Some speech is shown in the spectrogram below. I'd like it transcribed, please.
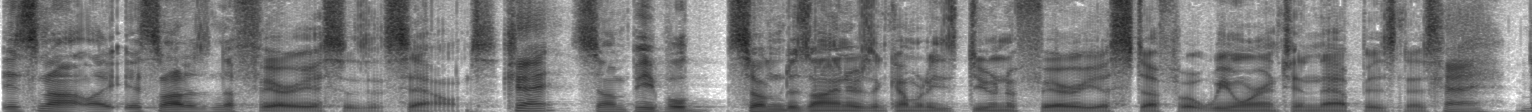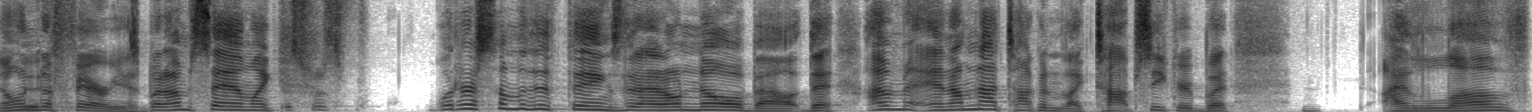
it's not like it's not as nefarious as it sounds. Okay. Some people, some designers and companies do nefarious stuff, but we weren't in that business. Okay. No nefarious, but I'm saying like This was what are some of the things that I don't know about that I'm and I'm not talking like top secret, but I love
